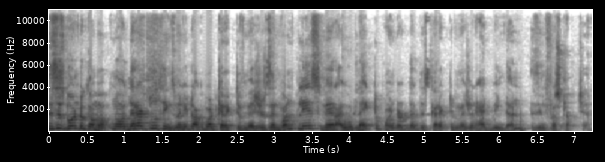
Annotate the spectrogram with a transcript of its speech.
this is going to come up. No there are two things. When you talk about corrective measures and one place where i would like to point out that this corrective measure had been done is infrastructure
